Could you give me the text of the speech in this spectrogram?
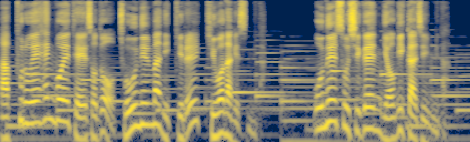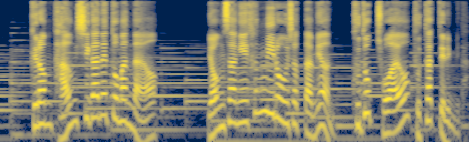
앞으로의 행보에 대해서도 좋은 일만 있기를 기원하겠습니다. 오늘 소식은 여기까지입니다. 그럼 다음 시간에 또 만나요. 영상이 흥미로우셨다면 구독, 좋아요 부탁드립니다.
